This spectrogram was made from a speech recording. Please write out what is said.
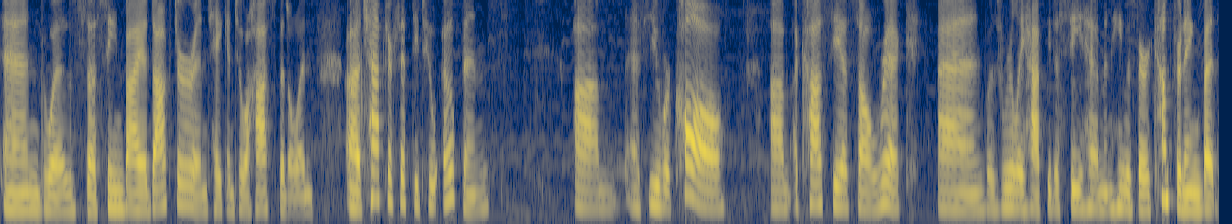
and was uh, seen by a doctor and taken to a hospital. And uh, chapter 52 opens, um, as you recall, um, Acacia saw Rick and was really happy to see him, and he was very comforting. But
